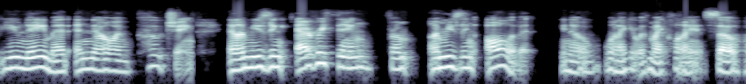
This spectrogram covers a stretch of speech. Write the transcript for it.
you name it. And now I'm coaching and I'm using everything from, I'm using all of it, you know, when I get with my clients. So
